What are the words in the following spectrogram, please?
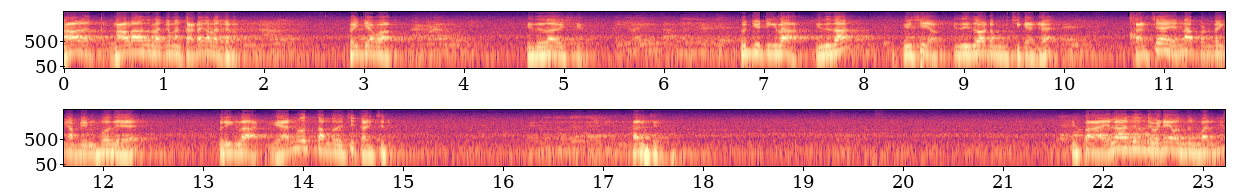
நாலு நாலாவது லக்கணம் கடக லக்கணம். ஓகேவா? இதுதான் விஷயம். புரிஞ்சுக்கிட்டீங்களா? இதுதான் விஷயம். இது இதோட முடிச்சுக்கோங்க. கடைசியாக என்ன பண்ணுறீங்க அப்படின் போது புரியுங்களா இரநூத்தம்பது வச்சு கழிச்சிடும் கழிச்சிடும் இப்போ எல்லாத்துக்கும் இந்த விடையை வந்து பாருங்க.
